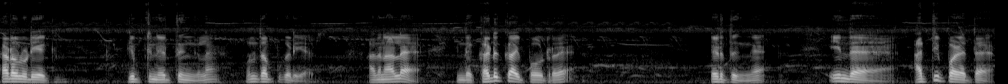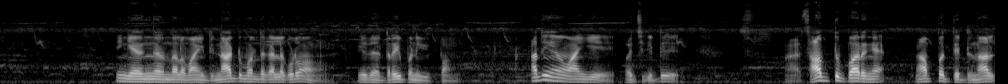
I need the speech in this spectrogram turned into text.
கடவுளுடைய கிஃப்ட்டுன்னு எடுத்துங்களேன் ஒன்றும் தப்பு கிடையாது. அதனால் இந்த கடுக்காய் பவுட்ரை எடுத்துக்கோங்க. இந்த அத்திப்பழத்தை நீங்கள் எங்கே இருந்தாலும் வாங்கிட்டு நாட்டு மருந்து கல்ல கூட இதை ட்ரை பண்ணி விற்பாங்க அதையும் வாங்கி வச்சுக்கிட்டு சாப்பிட்டு பாருங்கள் நாற்பத்தெட்டு நாள்.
